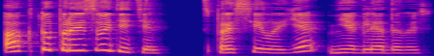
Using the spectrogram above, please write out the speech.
А кто производитель? спросила я, не оглядываясь.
